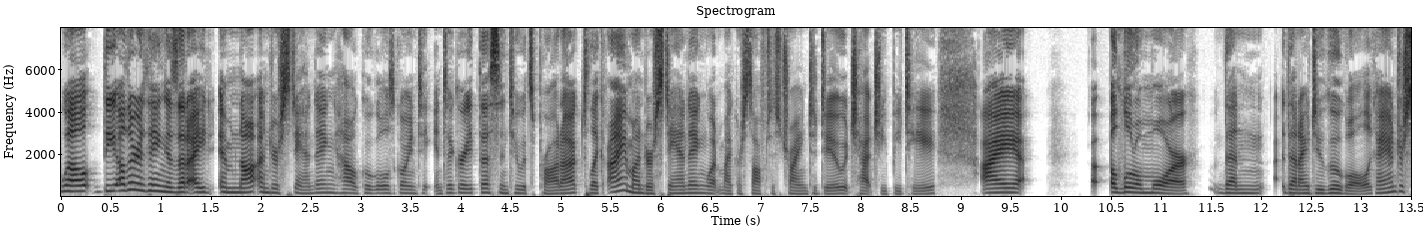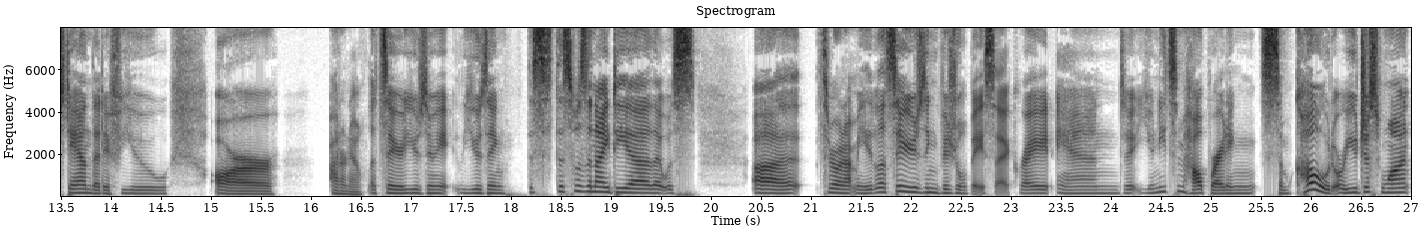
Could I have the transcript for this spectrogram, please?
Well, the other thing is that I am not understanding how Google is going to integrate this into its product. Like I am understanding what Microsoft is trying to do with ChatGPT. I a little more than than I do Google. Like I understand that if you are I don't know, let's say you're using using this this was an idea that was uh thrown at me. Let's say you're using Visual Basic, right? And you need some help writing some code or you just want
